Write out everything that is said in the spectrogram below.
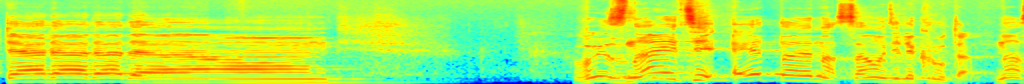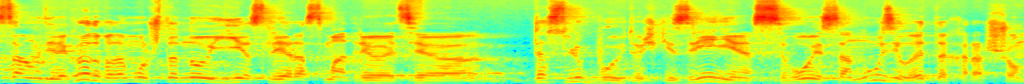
Та-да-да-да. Вы знаете, это на самом деле круто. На самом деле круто, потому что, ну, если рассматривать, э, да с любой точки зрения, свой санузел, это хорошо.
